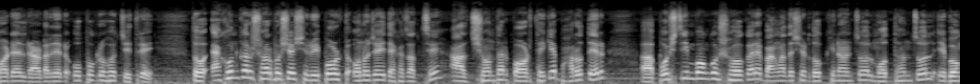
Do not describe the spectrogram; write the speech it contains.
মডেল রাডারের উপগ্রহ চিত্রে। তো এখনকার সর্বশেষ রিপোর্ট অনুযায়ী দেখা যাচ্ছে, আজ সন্ধ্যার পর থেকে ভারতের পশ্চিমবঙ্গ সহকারে বাংলাদেশের দক্ষিণাঞ্চল, মধ্যাঞ্চল এবং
